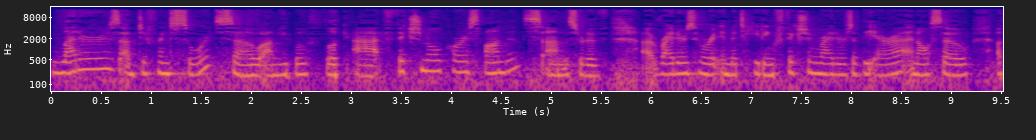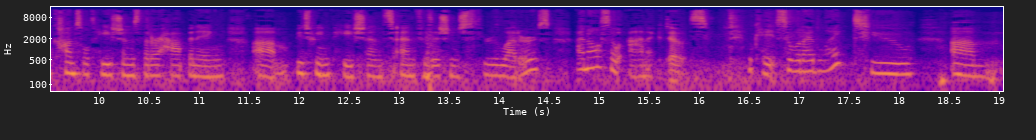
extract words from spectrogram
letters of different sorts. So um, you both look at fictional correspondence correspondence, um, sort of uh, writers who are imitating fiction writers of the era, and also uh, consultations that are happening um, between patients and physicians through letters, and also anecdotes. Okay, so what I'd like to um,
